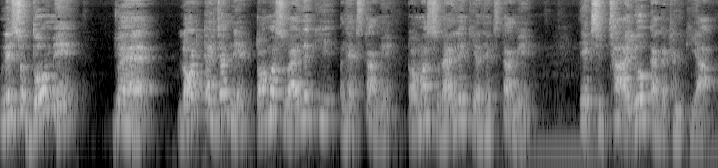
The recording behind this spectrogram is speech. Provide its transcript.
1902 में जो है, लॉर्ड कर्जन ने टॉमस रॉयले की अध्यक्षता में टॉमस रॉयले की अध्यक्षता में एक शिक्षा आयोग का गठन किया।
